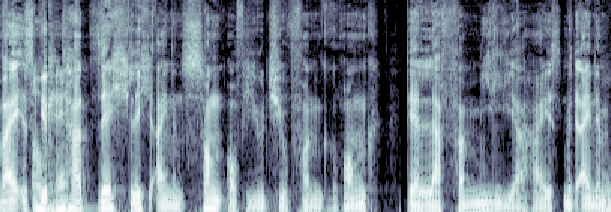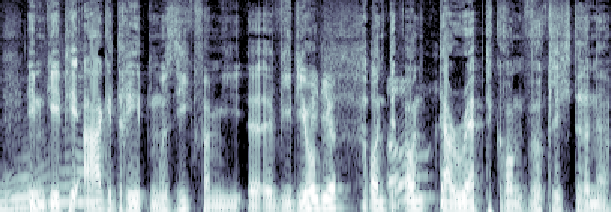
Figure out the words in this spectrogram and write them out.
Weil es okay. gibt tatsächlich einen Song auf YouTube von Gronk, der La Familia heißt, mit einem oh. in GTA gedrehten Musikvideo. Äh, und, oh. und da rappt Gronk wirklich drinne.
